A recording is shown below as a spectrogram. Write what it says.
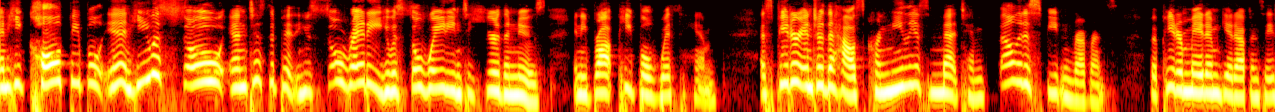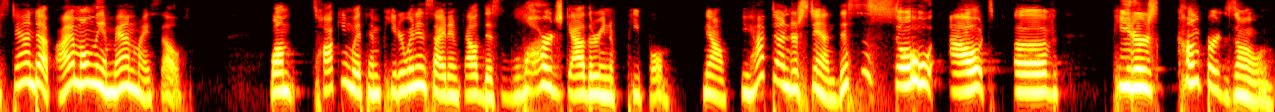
and he called people in. He was so anticipating, he was so ready, he was so waiting to hear the news, and he brought people with him. As Peter entered the house, Cornelius met him, fell at his feet in reverence. But Peter made him get up and say, Stand up, I am only a man myself. While talking with him, Peter went inside and found this large gathering of people. Now, you have to understand, this is so out of Peter's comfort zone.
